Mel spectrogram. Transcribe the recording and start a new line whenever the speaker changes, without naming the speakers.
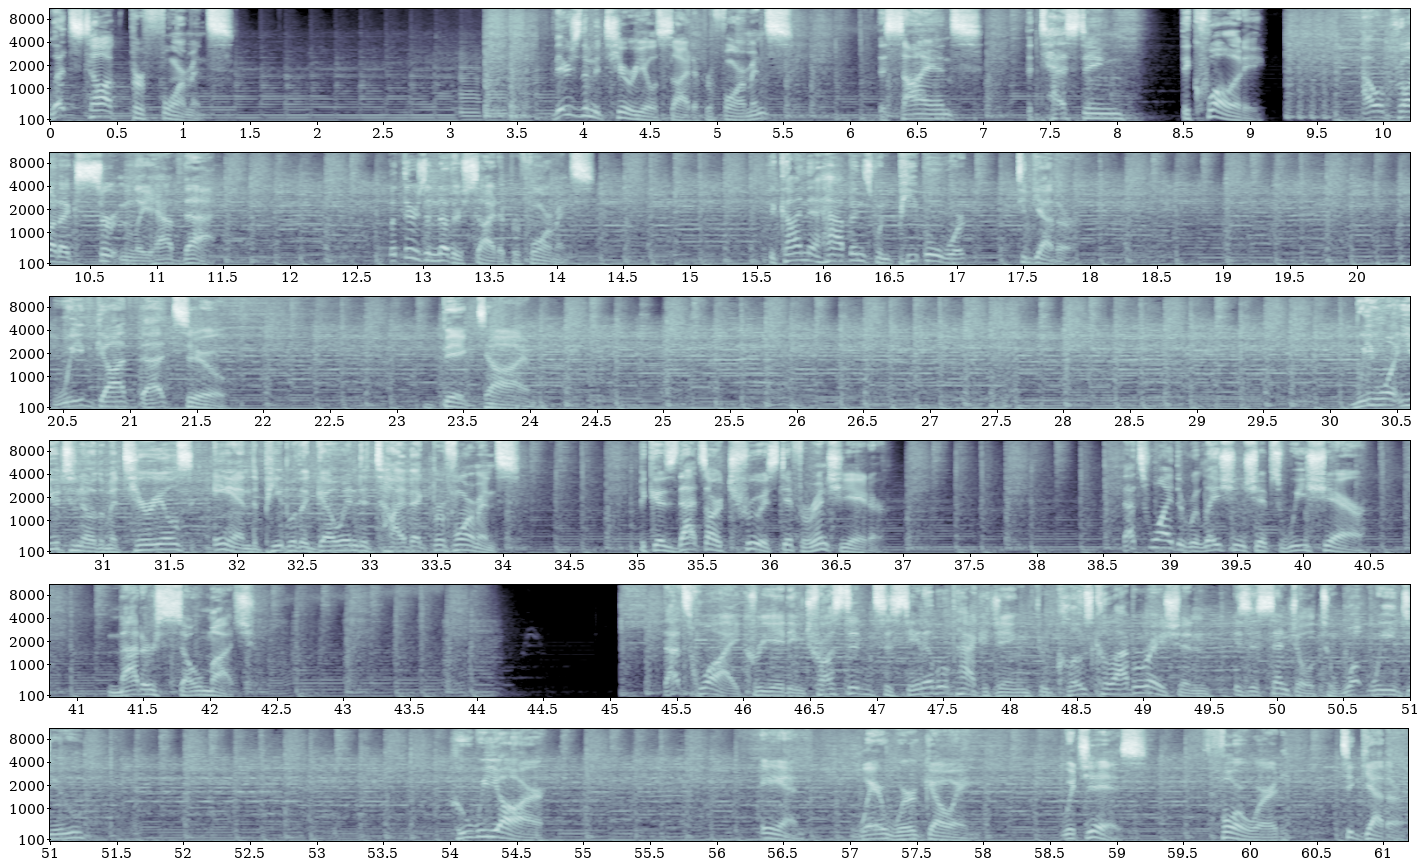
Let's talk performance. There's the material side of performance, the science, the testing, the quality. Our products certainly have that. But there's another side of performance. The kind that happens when people work together. We've got that too. Big time. We want you to know the materials and the people that go into Tyvek Performance. Because that's our truest differentiator. That's why the relationships we share matter so much. That's why creating trusted, sustainable packaging through close collaboration is essential to what we do, who we are, and where we're going, which is forward together.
